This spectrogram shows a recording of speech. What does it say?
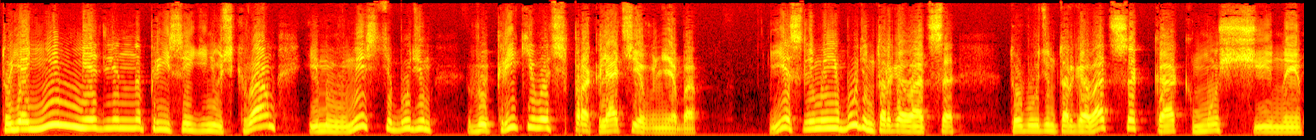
то я немедленно присоединюсь к вам, и мы вместе будем выкрикивать проклятие в небо. Если мы и будем торговаться, то будем торговаться как мужчины.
